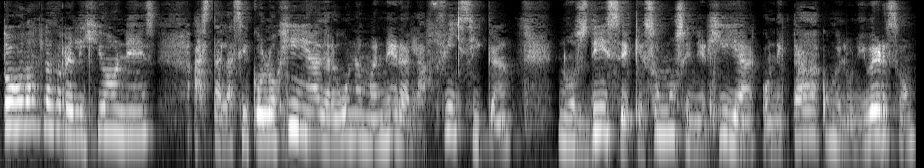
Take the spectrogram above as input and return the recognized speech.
todas las religiones, hasta la psicología, de alguna manera la física, nos dice que somos energía conectada con el universo,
